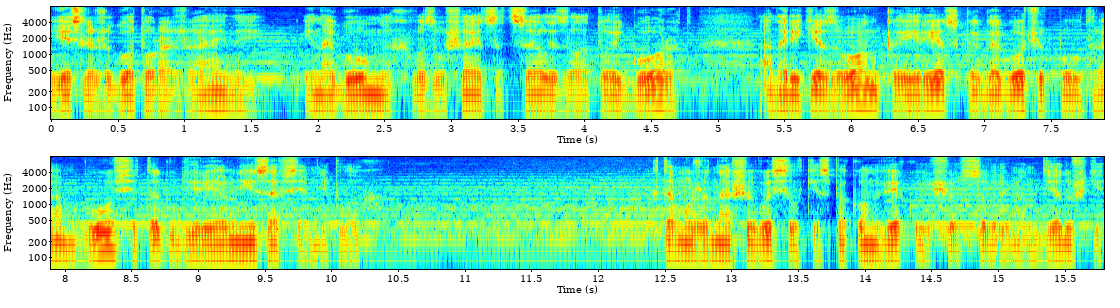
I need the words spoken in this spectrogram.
Если же год урожайный, и на гумнах возвышается целый золотой город – а на реке звонко и резко гогочут по утрам гуси, так в деревне и совсем неплохо. К тому же наши выселки спокон веку, еще со времен дедушки,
